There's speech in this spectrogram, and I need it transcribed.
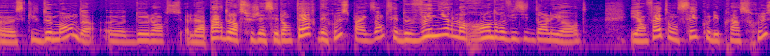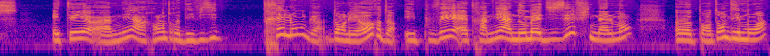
ce qu'ils demandent de leur, la part de leur sujet sédentaire, des Russes par exemple, c'est de venir leur rendre visite dans les hordes. Et en fait, on sait que les princes russes étaient amenés à rendre des visites très longues dans les hordes et pouvaient être amenés à nomadiser finalement pendant des mois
